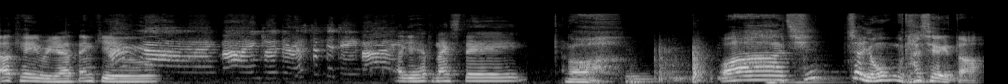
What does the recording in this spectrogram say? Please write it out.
time. Okay, Ria, thank you. Alright, bye. Enjoy the rest of the day. Bye. Okay, have a nice day. 와, 와, 진짜 영어 공부 다시 해야겠다.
